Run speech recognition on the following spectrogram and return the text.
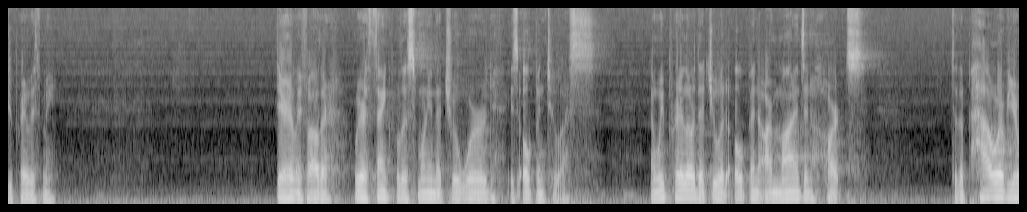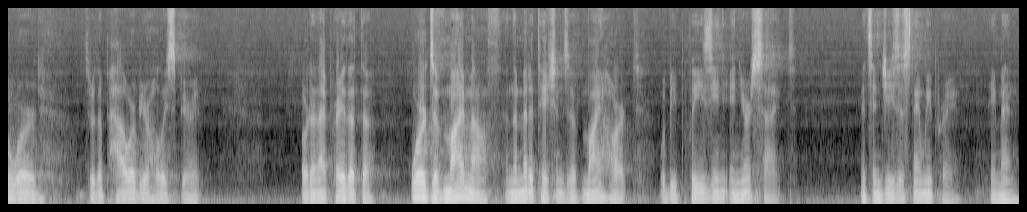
you pray with me? Dear Heavenly Father, we are thankful this morning that your word is open to us. And we pray, Lord, that you would open our minds and hearts to the power of your word through the power of your Holy Spirit. Lord, and I pray that the words of my mouth and the meditations of my heart would be pleasing in your sight. It's in Jesus' name we pray. Amen.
